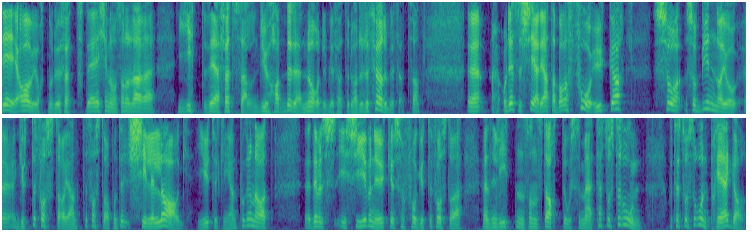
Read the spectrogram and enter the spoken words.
det, er avgjort når du er født. Det er ikke noe sånn der eh, gitt ved fødselen. Du hadde det når du ble født, og du hadde det før du ble født. sant? Eh, og det som skjer, det er etter bare få uker så, så begynner jo eh, guttefoster og jentefoster måte skille lag i utviklingen. På grunn av at eh, det vil, I syvende uke så får guttefosteret en liten sånn startdose med testosteron. Og Testosteron preger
